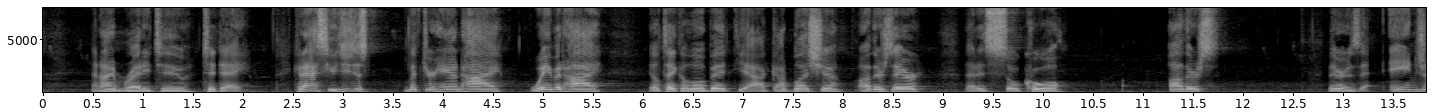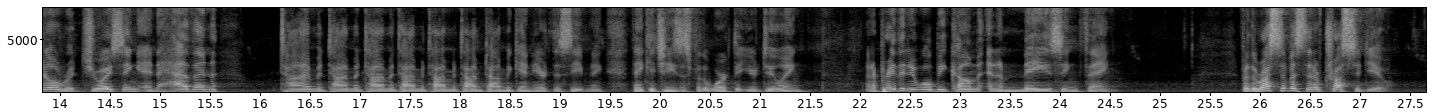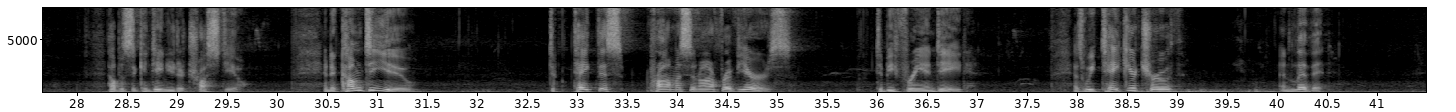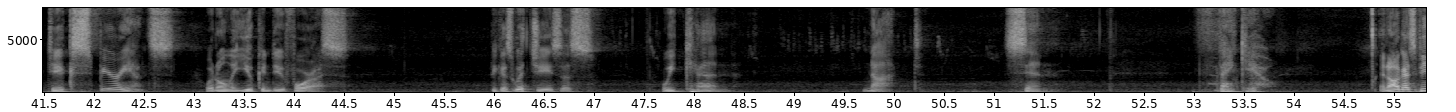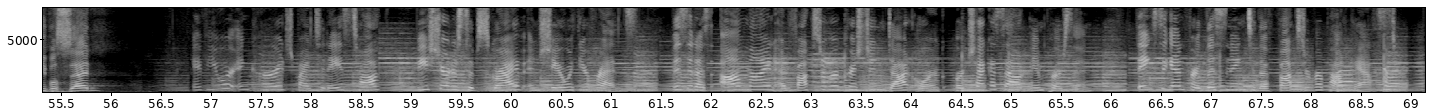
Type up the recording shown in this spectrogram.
and I'm ready to today. Can I ask you, you just lift your hand high, wave it high? It'll take a little bit. Yeah, God bless you. Others there, that is so cool. Others, there is an angel rejoicing in heaven time and time and time and time and time and time and time again here this evening. Thank you, Jesus, for the work that you're doing. And I pray that it will become an amazing thing. For the rest of us that have trusted you, help us to continue to trust you and to come to you to take this promise and offer of yours to be free indeed. As we take your truth and live it, to experience what only you can do for us. Because with Jesus, we can not sin. Thank you. And all God's people said, if you were encouraged by today's talk, be sure to subscribe and share with your friends. Visit us online at foxriverchristian.org or check us out in person. Thanks again for listening to the Fox River Podcast.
